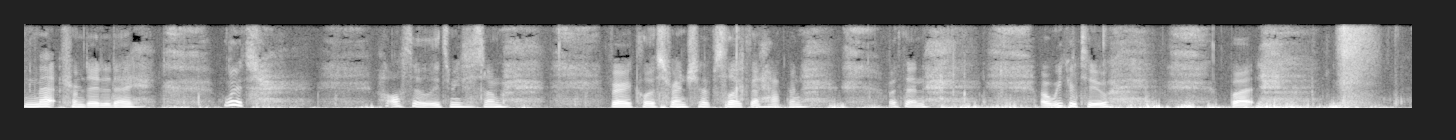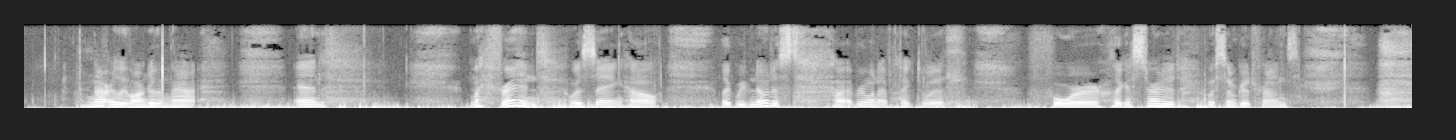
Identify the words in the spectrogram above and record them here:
met from day to day, which also leads me to some very close friendships like that happen within a week or two, but not really longer than that. And my friend was saying how, like, we've noticed how everyone I've hiked with for, like, I started with some good friends.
